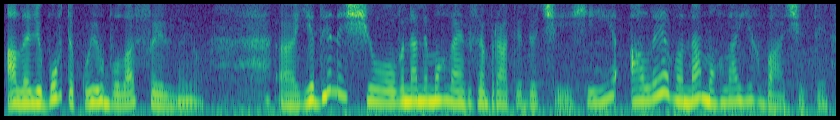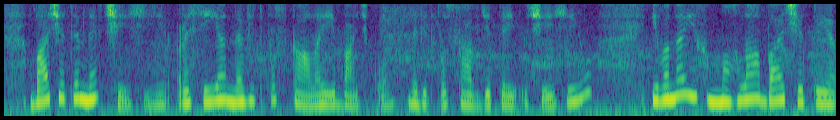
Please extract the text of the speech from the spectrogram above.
але любов такою була сильною. Е, Єдине, що вона не могла їх забрати до Чехії, але вона могла їх бачити. Бачити не в Чехії. Росія не відпускала її батько, не відпускав дітей у Чехію, і вона їх могла бачити,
